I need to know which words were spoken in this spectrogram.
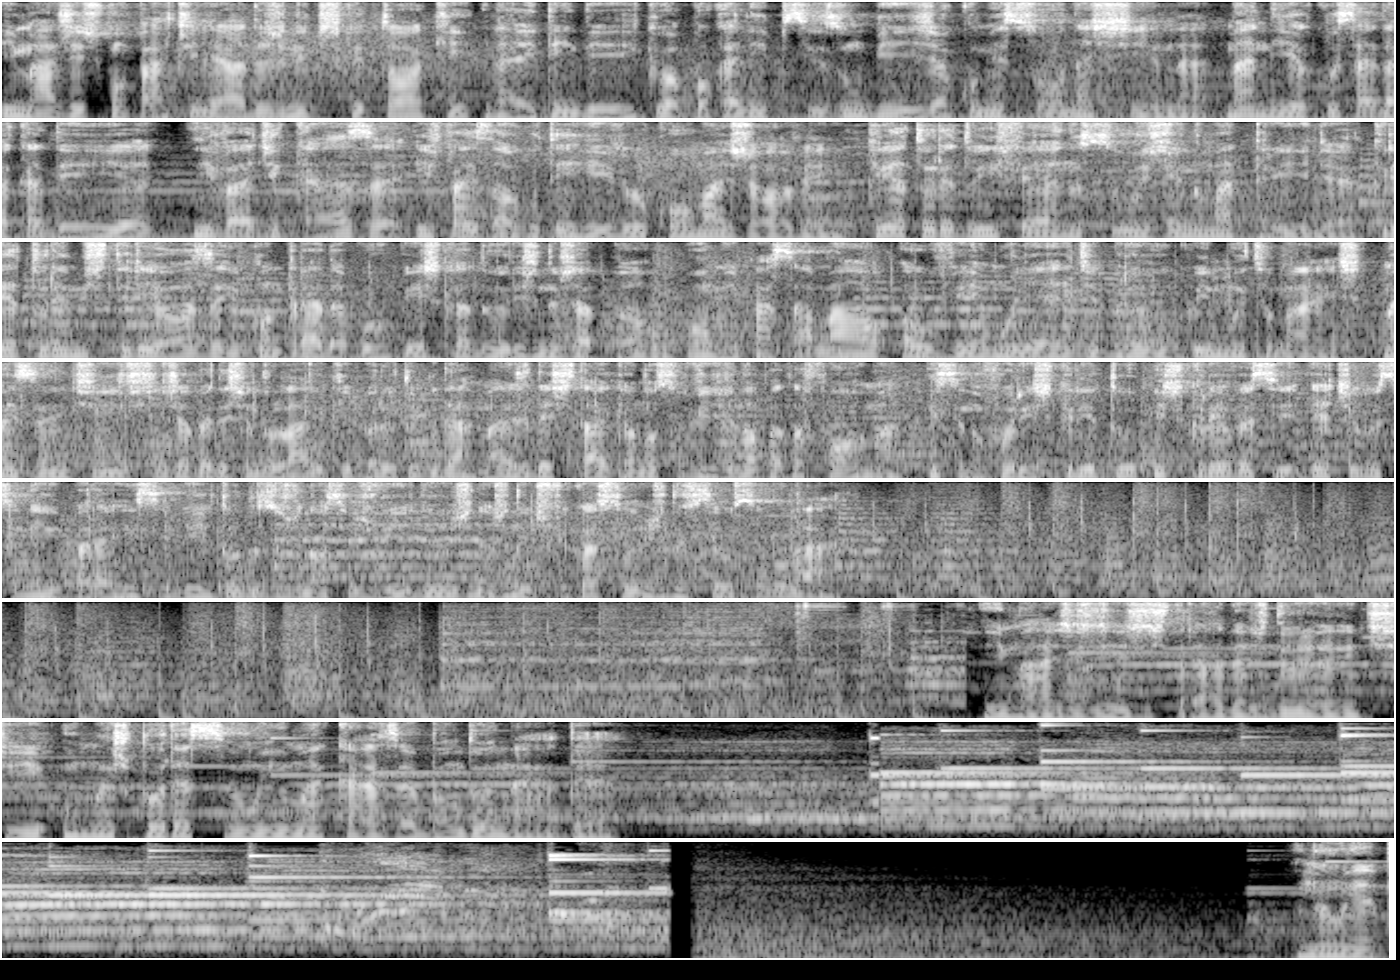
Imagens compartilhadas no TikTok dá a entender que o apocalipse zumbi já começou na China. Maníaco sai da cadeia, invade casa e faz algo terrível com uma jovem. Criatura do inferno surge numa trilha. Criatura misteriosa encontrada por pescadores no Japão. Homem passa mal ao ver mulher de branco e muito mais. Mas antes, já vai deixando o like para o YouTube dar mais destaque ao nosso vídeo na plataforma. E se não for inscrito, inscreva-se e ative o sininho para receber todos os nossos vídeos vídeos nas notificações do seu celular. Imagens registradas durante uma exploração em uma casa abandonada.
